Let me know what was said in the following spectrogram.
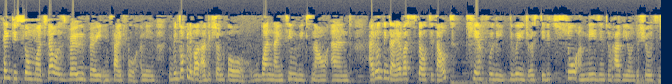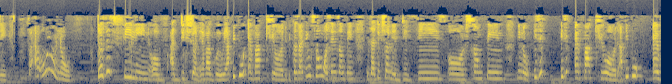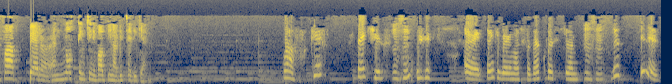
Thank you so much. That was very, very insightful. I mean, we've been talking about addiction for over 19 weeks now, and I don't think I ever spelt it out carefully the way you just did. It's so amazing to have you on the show today. So I want to know. Does this feeling of addiction ever go away? Are people ever cured? Because I think someone was saying something, is addiction a disease or something? You know, is it is it ever cured? Are people ever better and not thinking about being addicted again? Wow. Okay. Thank you. Mm-hmm. All right. Thank you very much for that question. Mm-hmm. This thing is,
